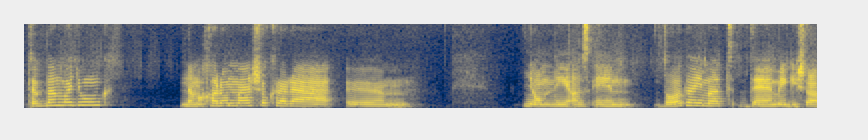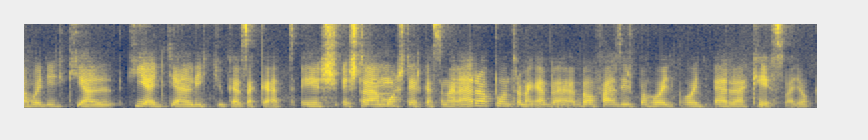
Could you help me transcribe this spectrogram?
többen vagyunk, nem akarom másokra rá ö, nyomni az én dolgaimat, de mégis valahogy így kiel, kiegyenlítjük ezeket, és, és talán most érkeztem el erre a pontra, meg ebbe, ebbe a fázisba, hogy, hogy erre kész vagyok.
